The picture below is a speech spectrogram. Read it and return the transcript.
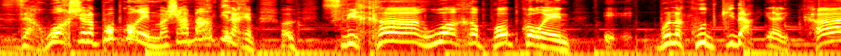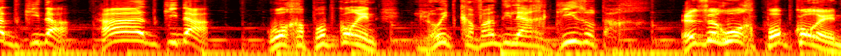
זה הרוח של הפופקורן, מה שאמרתי לכם. סליחה, רוח הפופקורן. אה, בוא נקוד קידה. הנה, קד קידה, קד קידה. רוח הפופקורן, לא התכוונתי להרגיז אותך. איזה רוח פופקורן?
